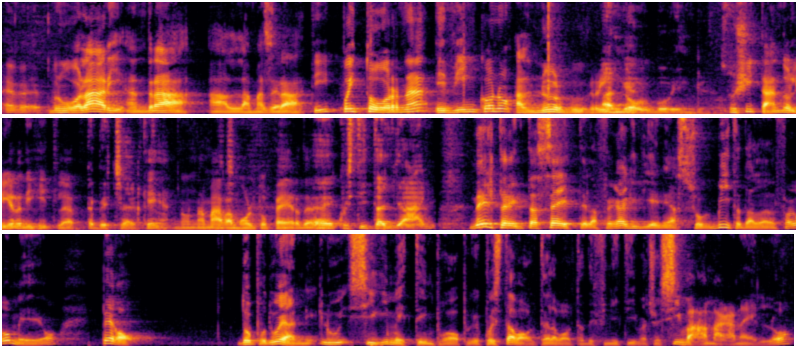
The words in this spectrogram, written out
eh, eh, Nuvolari andrà alla Maserati, poi torna e vincono al Nürburgring, al Nürburgring. Suscitando l'ira di Hitler, E beh certo. che non amava molto perdere. eh, questi italiani. Nel 1937 la Ferrari viene assorbita dall'Alfa Romeo, però dopo due anni lui si rimette in proprio e questa volta è la volta definitiva, cioè si va a Maranello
